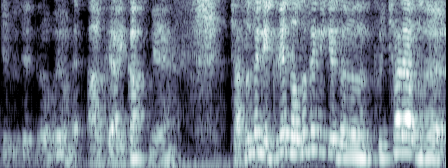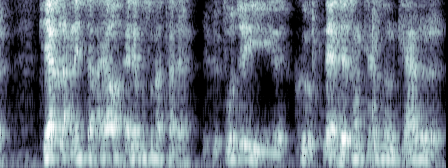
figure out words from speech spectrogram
정도 됐더라고요. 네. 아, 그 아이가? 예. 자, 선생님. 그래서 선생님께서는 그 차량을 계약을 안 했잖아요. LF 소나타를. 그 도저히 그 네. 그때 상태에서는 계약을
